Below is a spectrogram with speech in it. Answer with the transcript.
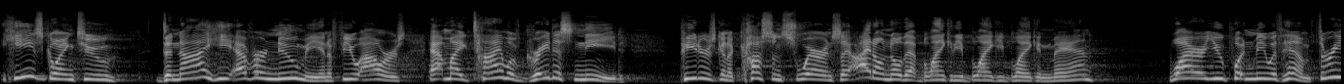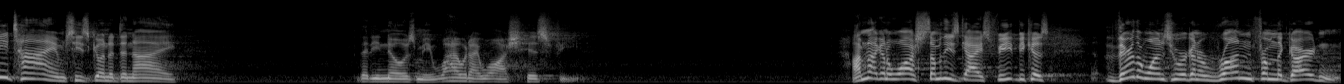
he's going to deny he ever knew me in a few hours at my time of greatest need. Peter's going to cuss and swear and say, I don't know that blankety blanky blanking man. Why are you putting me with him? Three times he's going to deny that he knows me. Why would I wash his feet? I'm not going to wash some of these guys' feet because they're the ones who are going to run from the garden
